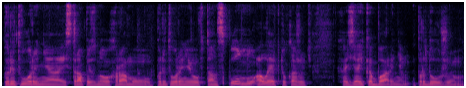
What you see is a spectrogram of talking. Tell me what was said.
перетворення із трапезного храму, перетворення його в танцпол. Ну, але, як то кажуть, хазяйка бариня. Продовжуємо.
